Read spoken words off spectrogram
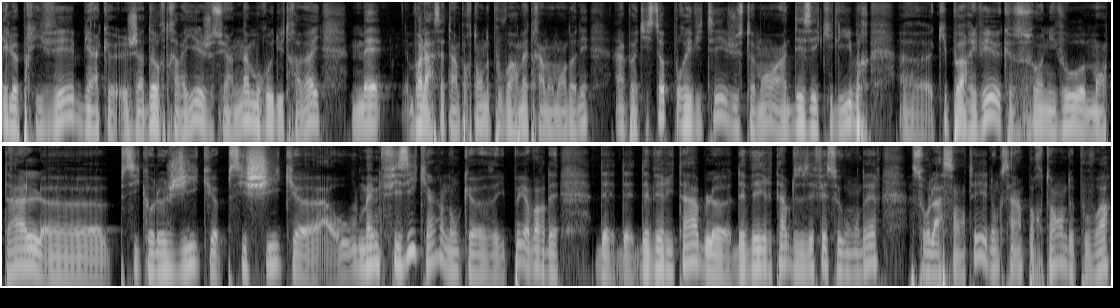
et le privé, bien que j'adore travailler, je suis un amoureux du travail, mais voilà, c'est important de pouvoir mettre à un moment donné un petit stop pour éviter justement un déséquilibre qui peut arriver, que ce soit au niveau mental, euh, psychologique, psychique euh, ou même physique. Hein. donc euh, il peut y avoir des, véritables, des véritables effets secondaires sur la santé. Et donc c'est important de pouvoir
